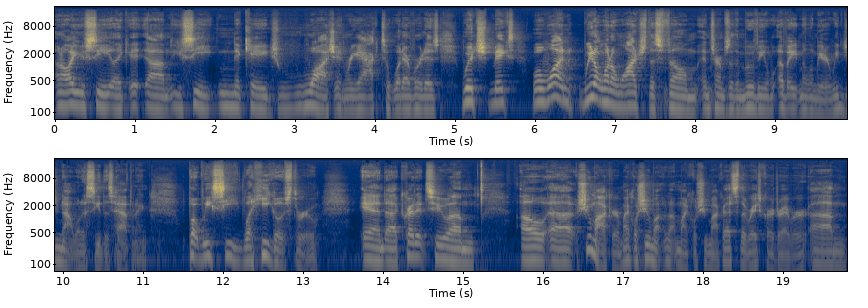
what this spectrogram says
And all you see like it, um, you see Nick Cage watch and react to whatever it is, which makes well one we don't want to watch this film in terms of the movie of eight millimeter. We do not want to see this happening, but we see what he goes through, and uh, credit to um, oh uh, Schumacher, Michael Schumacher, not Michael Schumacher, that's the race car driver. Um,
